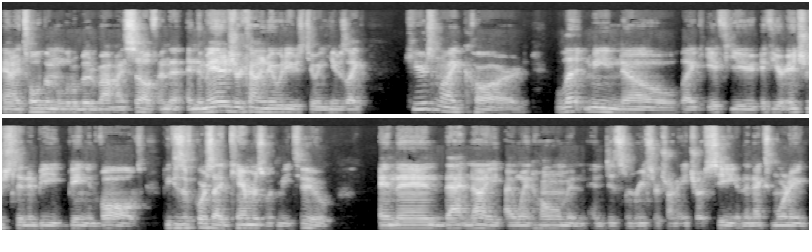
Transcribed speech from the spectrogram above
And I told them a little bit about myself. And the, and the manager kind of knew what he was doing. He was like, here's my card let me know like if you if you're interested in be being involved because of course I had cameras with me too. And then that night I went home and, and did some research on HRC. And the next morning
